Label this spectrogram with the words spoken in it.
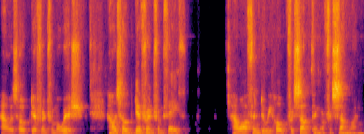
How is hope different from a wish? How is hope different from faith? How often do we hope for something or for someone?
